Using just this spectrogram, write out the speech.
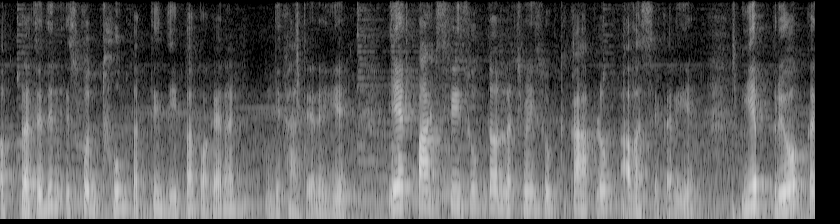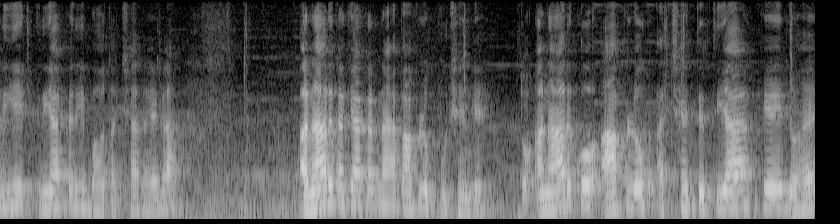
और प्रतिदिन इसको धूप, बत्ती, दीपक वगैरह दिखाते रहिए। एक पाठ श्री सूक्त और लक्ष्मी सूक्त का आप लोग अवश्य करिए। ये प्रयोग करिए, क्रिया करिए, बहुत अच्छा रहेगा। अनार का क्या करना है, अब आप लोग पूछेंगे। तो अनार को आप लोग अक्षय तृतीया के जो है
